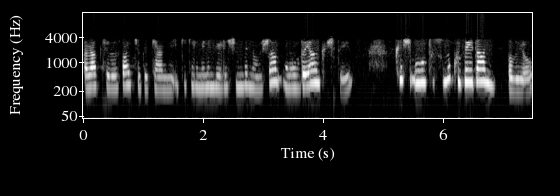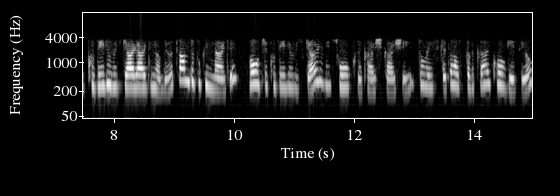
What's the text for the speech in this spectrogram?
Arapça ve Farsça kökenli iki kelimenin birleşiminden oluşan uğuldayan kıştayız. Kış uğultusunu kuzeyden alıyor. Kuzeyli rüzgarlardan alıyor. Tam da bugünlerde bolca kuzeyli rüzgar ve soğukla karşı karşıyayız. Dolayısıyla da hastalıklar kol geziyor.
